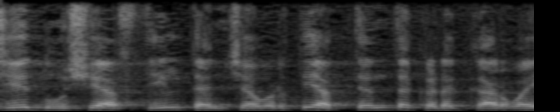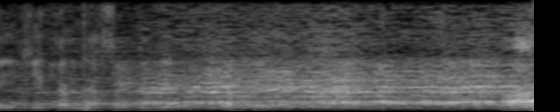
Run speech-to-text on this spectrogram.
जे दोषी असतील त्यांच्यावरती अत्यंत कडक कारवाई जी करण्यासाठी जे करते हा?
